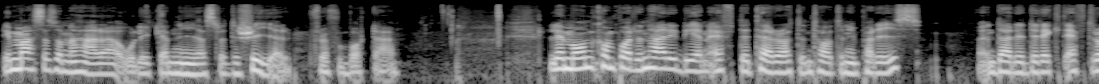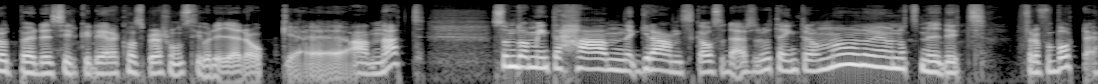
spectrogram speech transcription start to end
Det är massa sådana här eh, olika nya strategier för att få bort det här. Le Monde kom på den här idén efter terrorattentaten i Paris. Där det direkt efteråt började cirkulera konspirationsteorier och eh, annat. Som de inte hann granska och sådär. Så då tänkte de, att det är något smidigt för att få bort det.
